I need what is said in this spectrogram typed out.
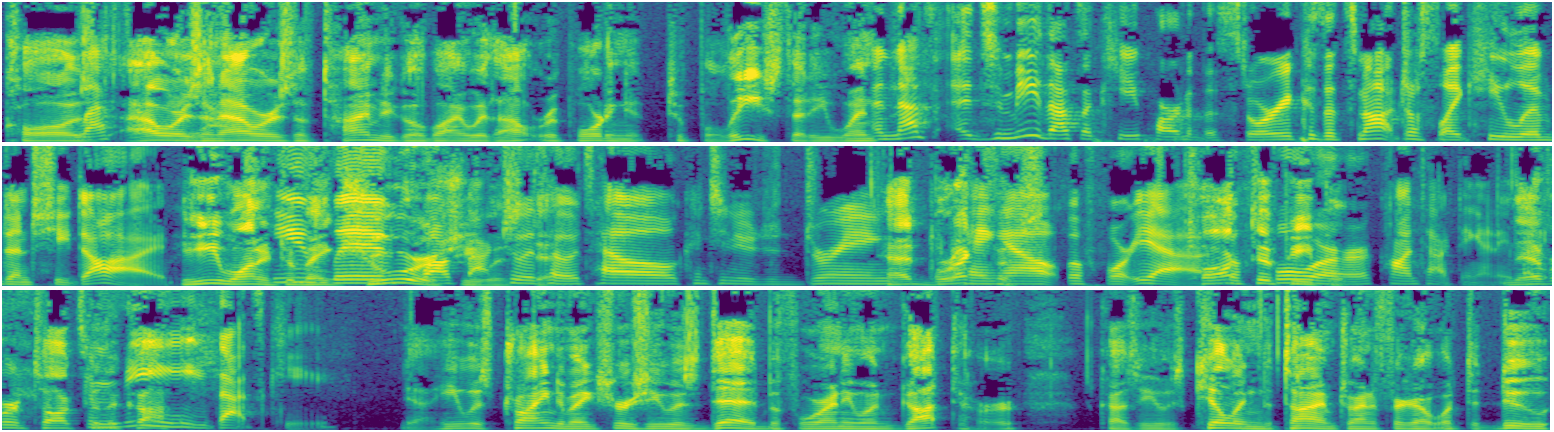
caused Left it, hours and hours of time to go by without reporting it to police that he went. And that's to me, that's a key part of the story because it's not just like he lived and she died. he wanted he to make lived, sure walked she back was to his dead. hotel, continued to drink, Had breakfast. hang out before, yeah, Talk to before people. contacting anybody. Never talk to to the me, cops. That's key. Yeah, he was trying to make sure she was dead before anyone got to her because he was killing the time trying to figure out what to do,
